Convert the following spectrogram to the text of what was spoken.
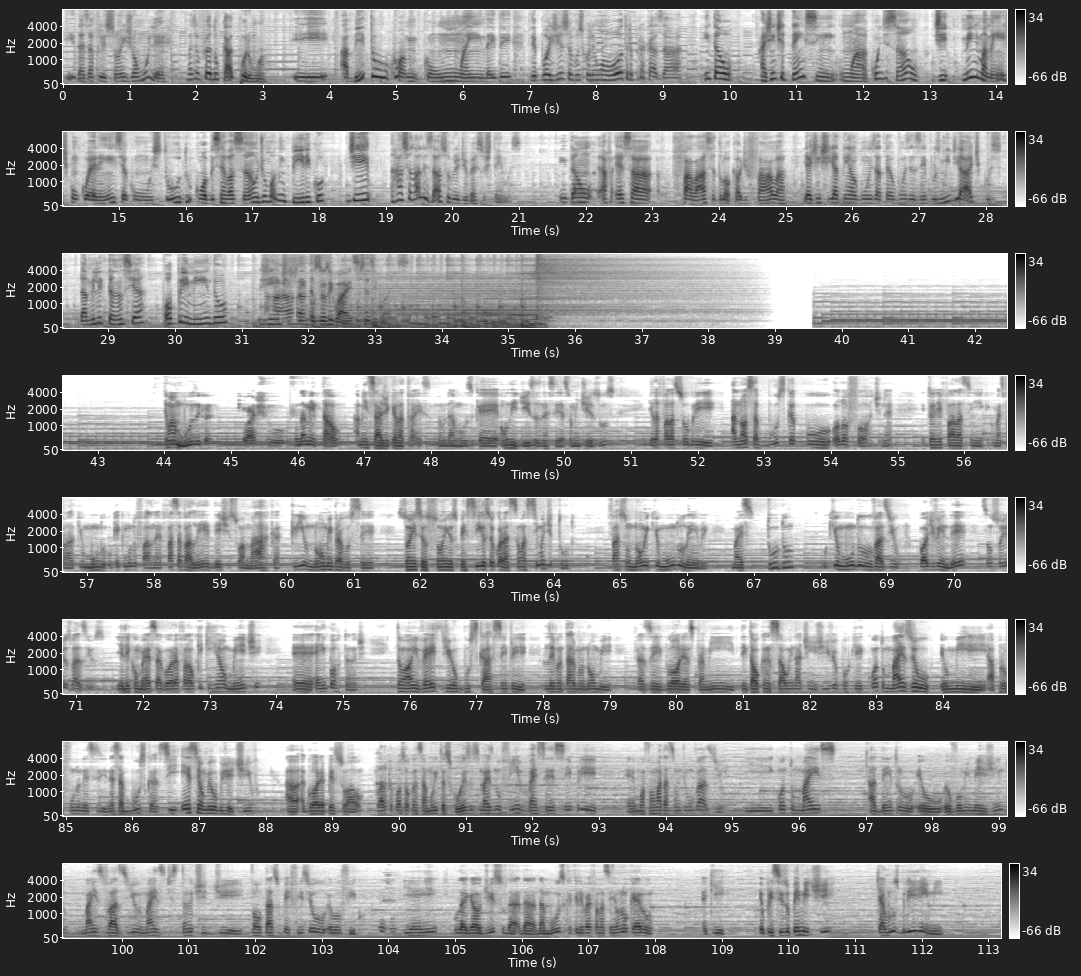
e das aflições de uma mulher. Mas eu fui educado por uma. E habito com, a, com um ainda. E de, depois disso eu vou escolher uma outra para casar. Então, a gente tem sim uma condição de, minimamente, com coerência, com estudo, com observação, de um modo empírico, de racionalizar sobre diversos temas. Então, essa falácia do local de fala, e a gente já tem alguns até alguns exemplos midiáticos da militância oprimindo gente ah, ah, os seus iguais. Os seus iguais. Tem uma música que eu acho fundamental a mensagem que ela traz. O nome da música é Only Jesus, né? Seria somente Jesus. E ela fala sobre a nossa busca por holoforte, né? Então ele fala assim, começa a falar que o mundo, o que, que o mundo fala, né? Faça valer, deixe sua marca, crie um nome para você, sonhe seus sonhos, persiga seu coração acima de tudo. Faça um nome que o mundo lembre, mas tudo o que o mundo vazio pode vender são sonhos vazios. E ele começa agora a falar o que, que realmente é, é importante. Então, ao invés de eu buscar sempre levantar meu nome, trazer glórias para mim e tentar alcançar o inatingível, porque quanto mais eu, eu me aprofundo nesse, nessa busca, se esse é o meu objetivo, a, a glória pessoal, claro que eu posso alcançar muitas coisas, mas no fim vai ser sempre é, uma formatação de um vazio. E quanto mais adentro eu, eu vou me imergindo, mais vazio e mais distante de voltar à superfície eu, eu fico. Uhum. E aí, o legal disso, da, da, da, música, é que ele vai falando assim: eu não quero. É que eu preciso permitir que a luz brilhe em mim.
